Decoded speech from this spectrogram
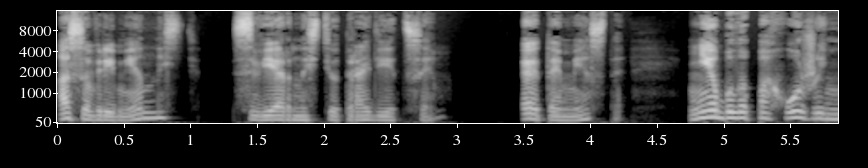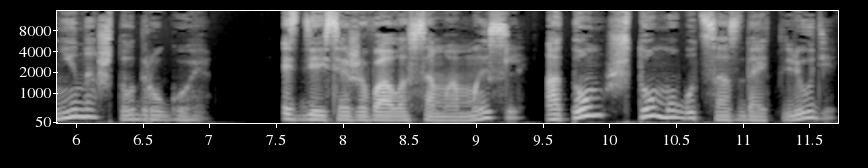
а современность — с верностью традициям. Это место не было похоже ни на что другое. Здесь оживала сама мысль о том, что могут создать люди,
